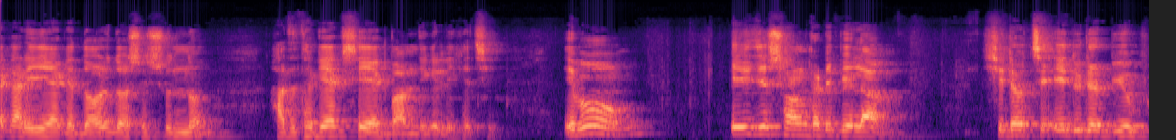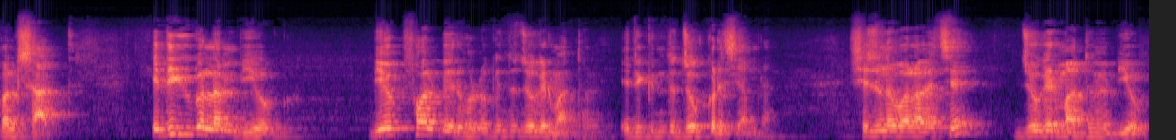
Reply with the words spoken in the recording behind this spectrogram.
এক আর এই একে দশ দশের শূন্য হাতে থাকে এক, সে এক বাম দিকে লিখেছি। এবং এই যে সংখ্যাটি পেলাম, সেটা হচ্ছে এই দুটার বিয়োগফল সাত। এদিকে করলাম বিয়োগ। বিয়োগফল বের হলো কিন্তু যোগের মাধ্যমে। এটি কিন্তু যোগ করেছি আমরা। সেজন্য বলা হয়েছে যোগের মাধ্যমে বিয়োগ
